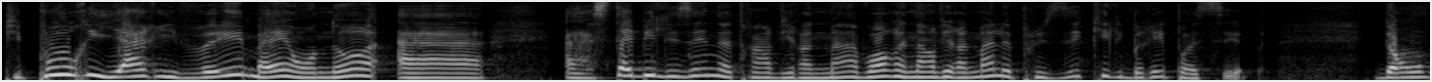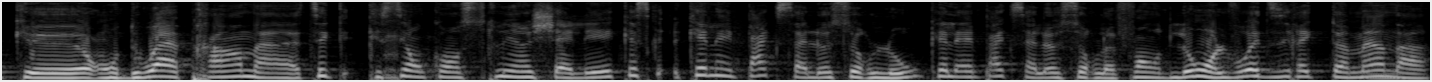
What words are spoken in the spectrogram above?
Puis pour y arriver, ben, on a à, à stabiliser notre environnement, avoir un environnement le plus équilibré possible. Donc, euh, on doit apprendre à, tu sais, que- si on construit un chalet, qu'est-ce que- quel impact ça a sur l'eau, quel impact ça a sur le fond de l'eau? On le voit directement dans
